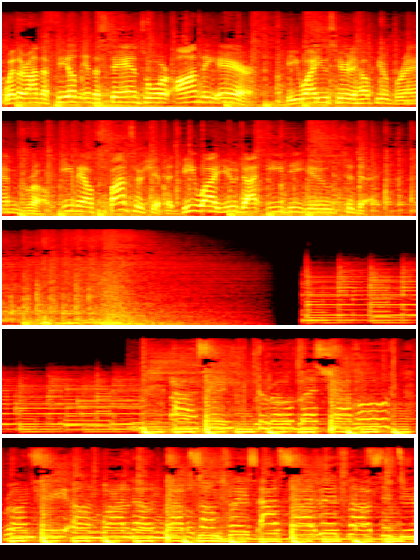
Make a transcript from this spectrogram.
Whether on the field, in the stands, or on the air, BYU's here to help your brand grow. Email sponsorship at byu.edu today. The road less traveled, run free, unwind, unravel someplace outside with lots to do.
